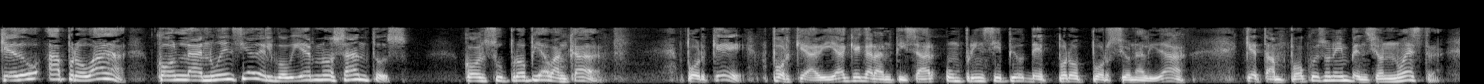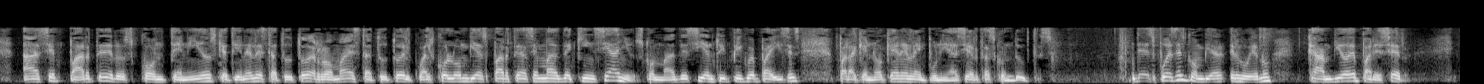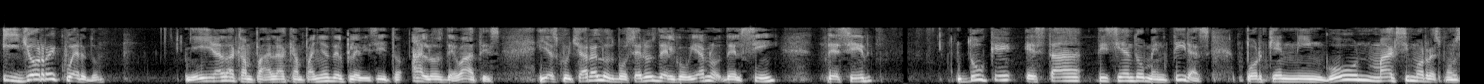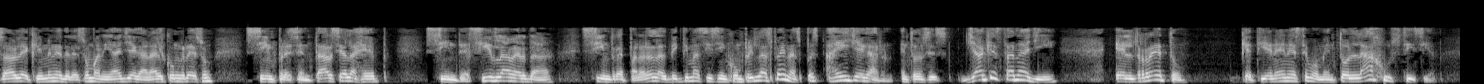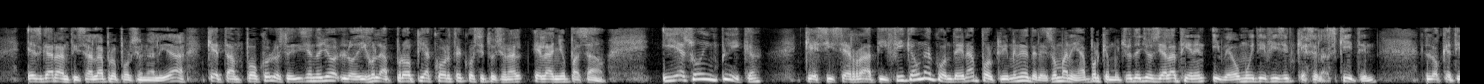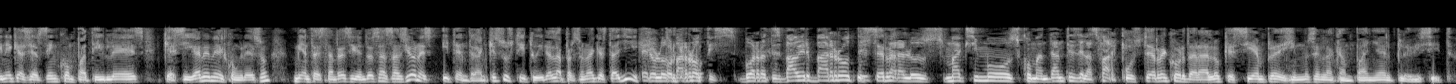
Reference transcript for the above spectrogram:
Quedó aprobada con la anuencia del gobierno Santos, con su propia bancada. ¿Por qué? Porque había que garantizar un principio de proporcionalidad, que tampoco es una invención nuestra, hace parte de los contenidos que tiene el Estatuto de Roma, estatuto del cual Colombia es parte hace más de 15 años, con más de ciento y pico de países, para que no queden en la impunidad ciertas conductas. Después el, el gobierno cambió de parecer. Y yo recuerdo ir a, la a las campañas del plebiscito, a los debates y escuchar a los voceros del gobierno, del sí, decir Duque está diciendo mentiras, porque ningún máximo responsable de crímenes de lesa humanidad llegará al Congreso sin presentarse a la JEP, sin decir la verdad, sin reparar a las víctimas y sin cumplir las penas. Pues ahí llegaron. Entonces, ya que están allí, el reto que tiene en este momento la justicia es garantizar la proporcionalidad, que tampoco lo estoy diciendo yo, lo dijo la propia Corte Constitucional el año pasado. Y eso implica que si se ratifica una condena por crímenes de lesa humanidad, porque muchos de ellos ya la tienen y veo muy difícil que se las quiten, lo que tiene que hacerse incompatible es que sigan en el Congreso mientras están recibiendo esas sanciones y tendrán que sustituir a la persona que está allí. Pero los barrotes, barrotes, va a haber barrotes para los máximos comandantes de las FARC. Usted recordará lo que siempre dijimos en la campaña del plebiscito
